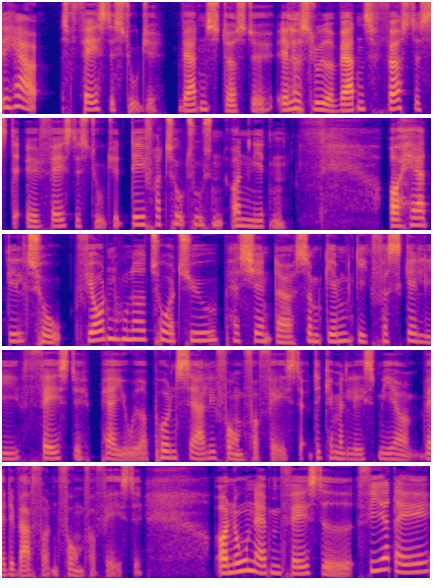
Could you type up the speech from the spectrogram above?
det her faste studie, verdens største, eller slutter, verdens første øh, faste studie, det er fra 2019. Og her deltog 1422 patienter, som gennemgik forskellige faste perioder på en særlig form for faste. Og det kan man læse mere om, hvad det var for en form for faste. Og nogle af dem fastede fire dage,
